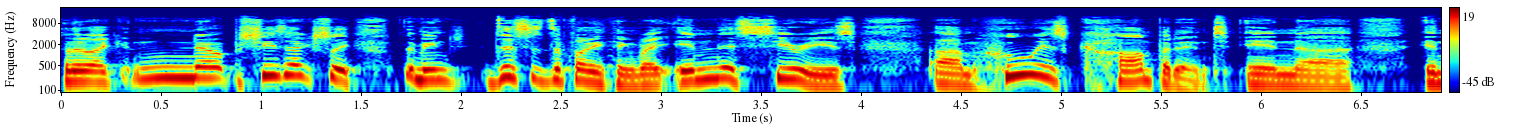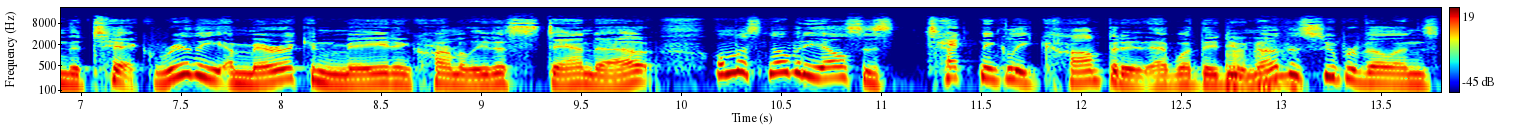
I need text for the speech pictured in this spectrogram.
and they're like, nope, she's actually, I mean, this is the funny thing, right? In this series, um, who is competent in, uh, in the tick? Really, American Maid and Carmelita stand out. Almost nobody else is technically competent at what they do. None of the supervillains,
